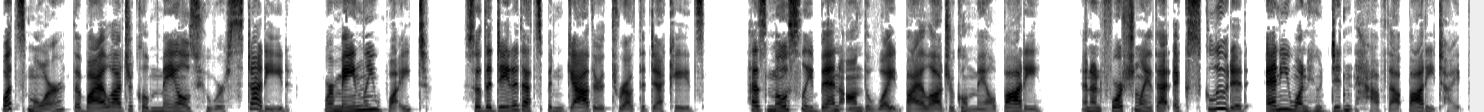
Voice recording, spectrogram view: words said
What's more, the biological males who were studied were mainly white, so the data that's been gathered throughout the decades has mostly been on the white biological male body, and unfortunately, that excluded anyone who didn't have that body type.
